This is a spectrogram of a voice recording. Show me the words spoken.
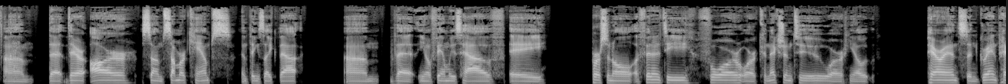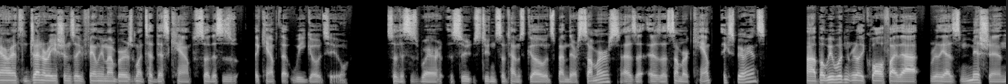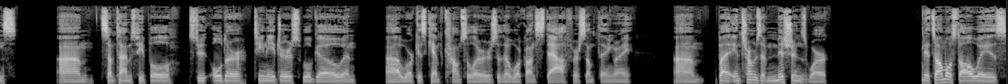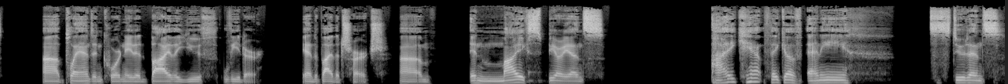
Um, that there are some summer camps and things like that um, that you know families have a personal affinity for or connection to or you know parents and grandparents and generations of family members went to this camp. So this is the camp that we go to. So this is where students sometimes go and spend their summers as a as a summer camp experience. uh, but we wouldn't really qualify that really as missions. Um, sometimes people, stu- older teenagers, will go and uh, work as camp counselors, or they'll work on staff or something, right? Um, but in terms of missions work, it's almost always uh, planned and coordinated by the youth leader and by the church. Um, in my experience, I can't think of any students.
